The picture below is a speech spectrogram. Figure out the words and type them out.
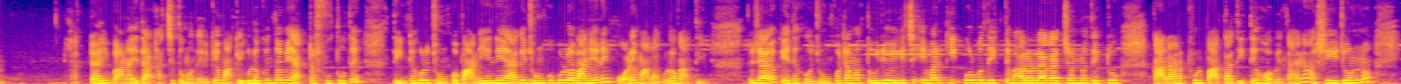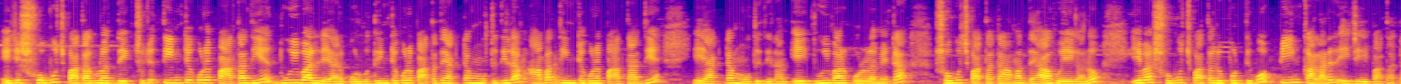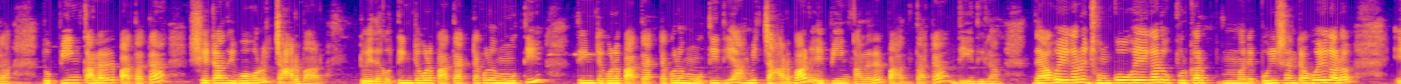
একটাই বানাই দেখাচ্ছি তোমাদেরকে। বাকিগুলো কিন্তু আমি একটা সুতোতে তিনটে করে ঝুমকো বানিয়ে নিয়ে, আগে ঝুমকোগুলো বানিয়ে নিই, পরে মালাগুলো গাঁথি। তো যাই হোক, এই দেখো, ঝুমকোটা আমার তৈরি হয়ে গেছে। এবার কি করব দেখতে ভালো লাগার জন্য তো একটু কালারফুল পাতা দিতে হবে, তাই না? সেই জন্য এই যে সবুজ পাতাগুলো দেখছ যে তিনটে করে পাতা দিয়ে দুইবার লেয়ার করব। তিনটে করে পাতা দিয়ে একটা মতি দিলাম, আবার তিনটে করে পাতা দিয়ে এই একটা মতি দিলাম। এই দুইবার করলাম এটা, সবুজ পাতাটা আমার দেওয়া হয়ে গেল। এবার সবুজ পাতার উপর দিব পিঙ্ক কালারের এই যে এই পাতাটা। তো পিঙ্ক কালারের পাতাটা সেটা দিব হলো চারবার। তো এই দেখো, তিনটে করে পাতা, একটা করে মতি, তিনটে করে পাতা, একটা করে মতি দিয়ে আমি চারবার এই পিঙ্ক কালারের পাতাটা দিয়ে দিলাম। দেওয়া হয়ে গেল, ঝুমকো হয়ে গেল, উপরকার মানে পজিশানটা হয়ে গেল।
